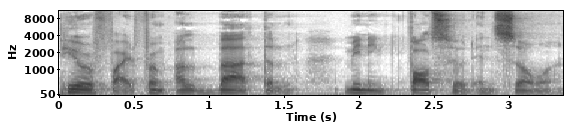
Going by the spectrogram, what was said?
purified from al-batil, meaning falsehood and so on.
